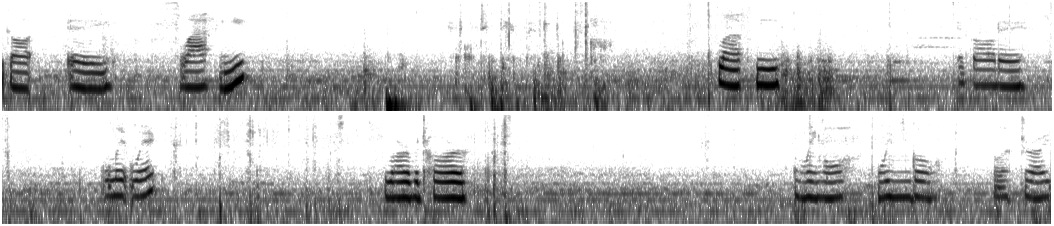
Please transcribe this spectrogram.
we got a Flaaffy. Flaaffy. Got a Litwick, Larvitar, Wingull, Wingull, Electrike,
